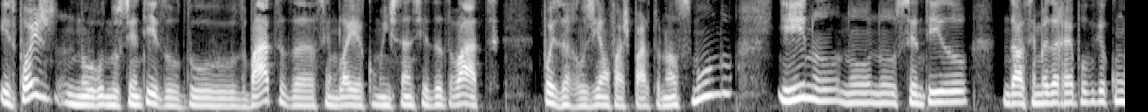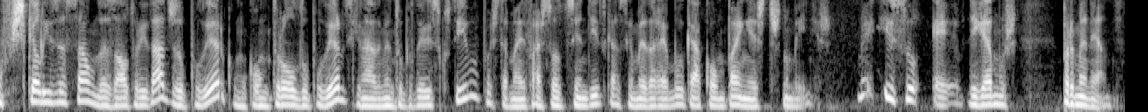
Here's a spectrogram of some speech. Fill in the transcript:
E depois, no, no sentido do debate, da Assembleia como instância de debate, pois a religião faz parte do nosso mundo, e no, no, no, sentido da Assembleia da República como fiscalização das autoridades do poder, como controle do poder, designadamente o poder executivo, pois também faz todo sentido que a Assembleia da República acompanhe estes domínios. Isso é, digamos, permanente.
